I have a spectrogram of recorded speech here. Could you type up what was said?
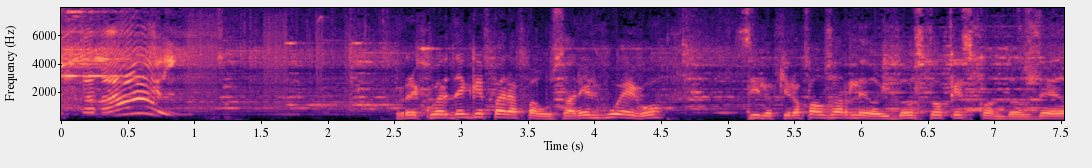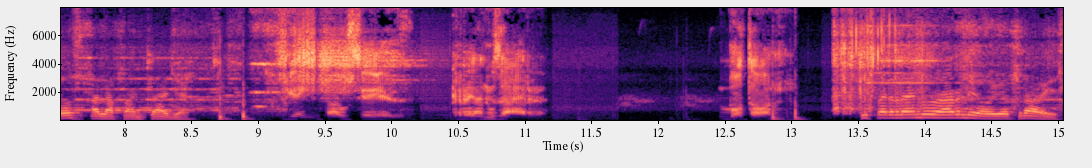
Está mal. Recuerden que para pausar el juego, si lo quiero pausar, le doy dos toques con dos dedos a la pantalla. Game paused. Reanudar. Botón. Y para reanudar, le doy otra vez.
